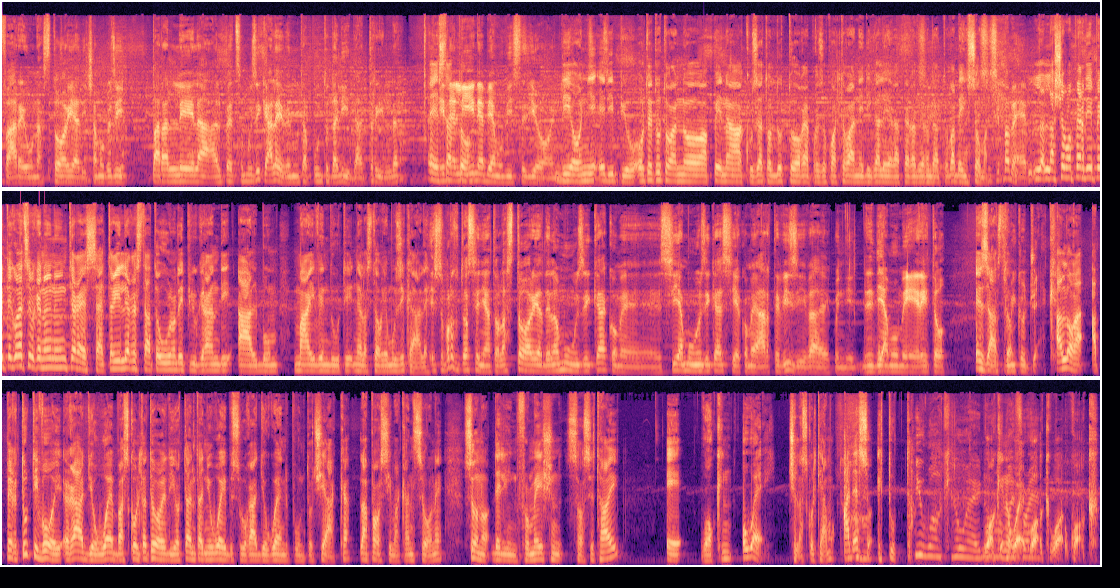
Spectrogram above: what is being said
fare una storia, diciamo così, parallela al pezzo musicale è venuta appunto da lì, da Thriller. È e da lì ne abbiamo viste di ogni. di ogni e di più. Oltretutto hanno appena accusato il dottore, ha preso 4 anni di galera per aver dato. Vabbè, insomma. Sì, sì, vabbè. L- lasciamo perdere i pettegolezzi perché a noi non interessa. Thriller è stato uno dei più grandi album mai venduti nella storia musicale. E soprattutto ha segnato la storia della musica come sia musica sia come arte visiva e quindi ne diamo merito. Esatto. amico Jack. Allora, per tutti voi radio web ascoltatori di 80 New Wave su radiogwen.ch, la prossima canzone sono degli Information Society e Walking Away. Ce l'ascoltiamo, adesso è tutta. You walking away. no, Walking my away, walk, walk, walk.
